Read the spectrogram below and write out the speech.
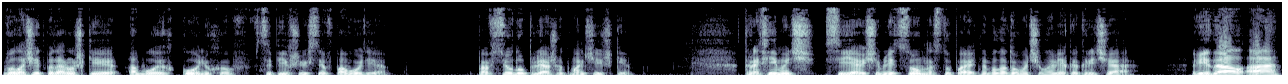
волочит по дорожке обоих конюхов, вцепившихся в поводья. Повсюду пляшут мальчишки. Трофимыч сияющим лицом наступает на молодого человека, крича. «Видал, а?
